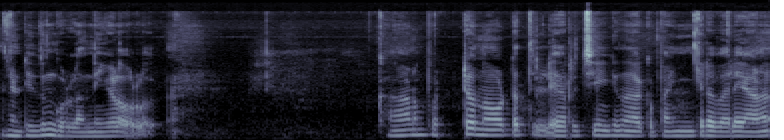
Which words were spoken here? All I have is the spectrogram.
എന്നിട്ട് ഇതും കൊള്ളാം നീളമുള്ളത്. കാണുമ്പോൾ ഒറ്റ നോട്ടത്തിൽ ഇറച്ചി നിൽക്കുന്നതൊക്കെ ഭയങ്കര വിലയാണ്.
